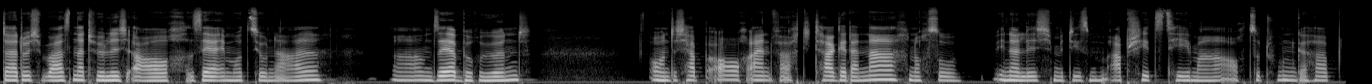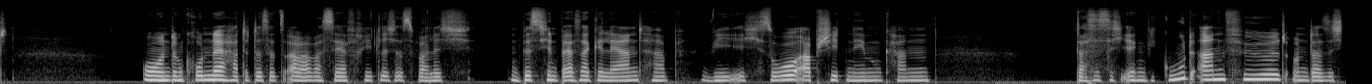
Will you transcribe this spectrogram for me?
dadurch war es natürlich auch sehr emotional äh, sehr berührend. Und ich habe auch einfach die Tage danach noch so innerlich mit diesem Abschiedsthema auch zu tun gehabt. Und im Grunde hatte das jetzt aber was sehr Friedliches, weil ich ein bisschen besser gelernt habe, wie ich so Abschied nehmen kann, dass es sich irgendwie gut anfühlt und dass ich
